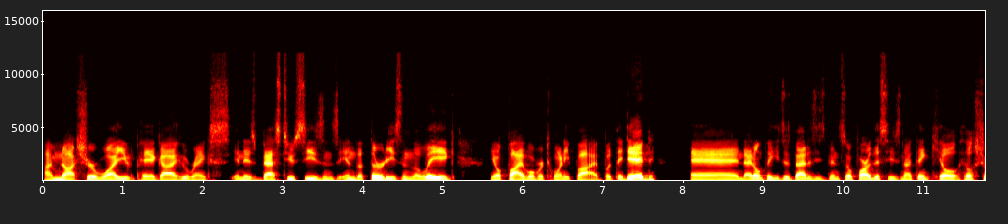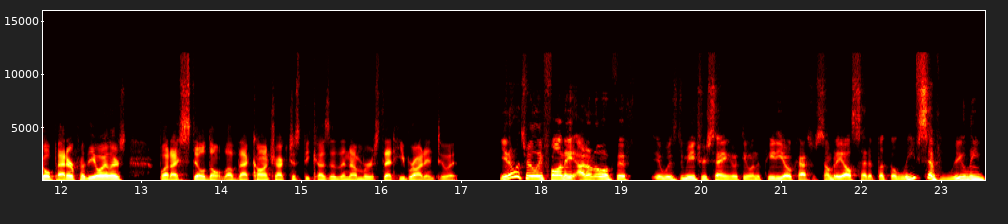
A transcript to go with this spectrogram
I'm not sure why you pay a guy who ranks in his best two seasons in the 30s in the league you know, five over 25. But they did. And I don't think he's as bad as he's been so far this season. I think he'll he'll show better for the Oilers, but I still don't love that contract just because of the numbers that he brought into it. You know what's really funny? I don't know if, if it was Dimitri saying it with you on the PDO cast or somebody else said it, but the Leafs have really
